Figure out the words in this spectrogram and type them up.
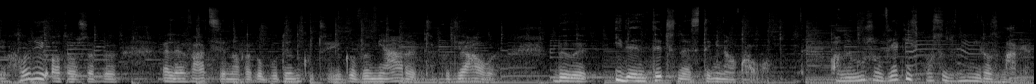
nie chodzi o to, żeby elewacje nowego budynku, czy jego wymiary, czy podziały były identyczne z tymi naokoło. One muszą w jakiś sposób z nimi rozmawiać.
